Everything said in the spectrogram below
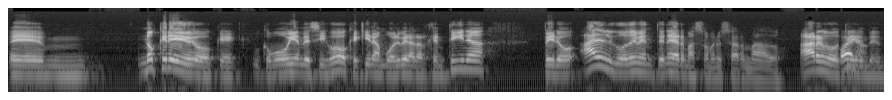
Eh, no creo que, como bien decís vos, que quieran volver a la Argentina pero algo deben tener más o menos armado. Algo tienen,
